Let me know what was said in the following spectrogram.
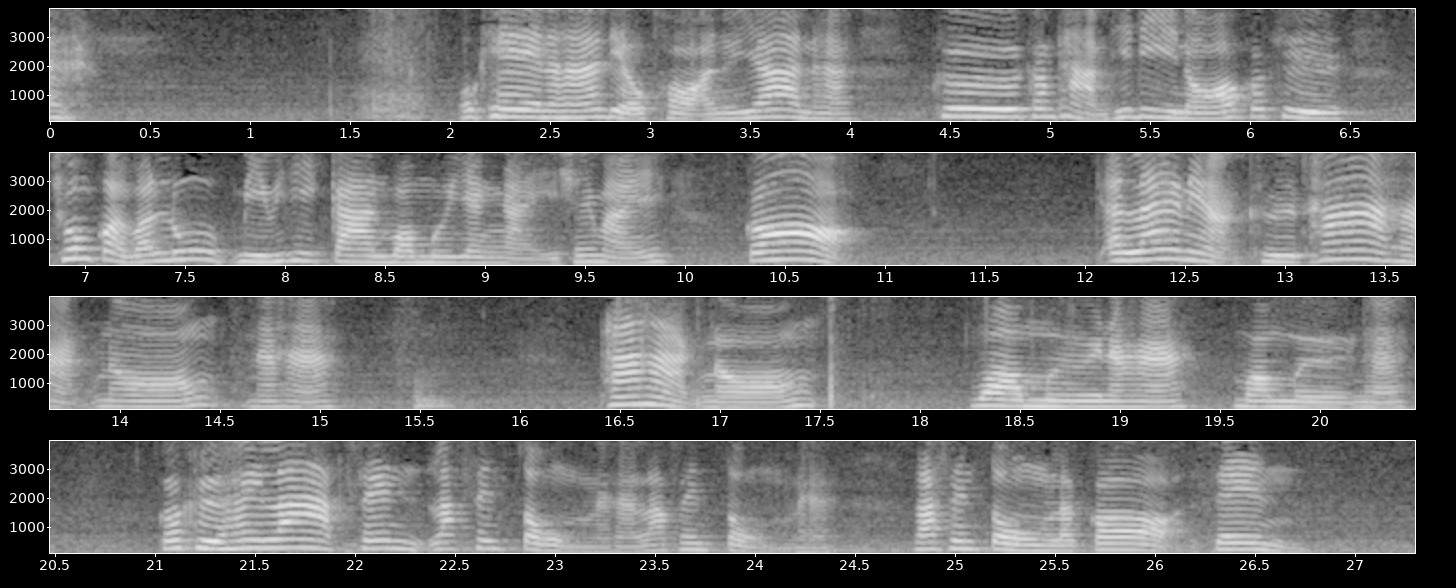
โอเคนะคะเดี๋ยวขออนุญาตนะคะ คือคำถามที่ดีเนาะก็คือช่วงก่อนว่ารูปมีวิธีการวอร์มมือยังไงใช่ไหม ก็อันแรกเนี่ยคือถ้าหากน้องนะคะถ้าหากน้อง warm มือนะคะ warm มือนะะก็คือให้ลากเส้นลากเส้นตรงนะคะลากเส้นตรงนะะลากเส้นตรงแล้วก็เส้น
